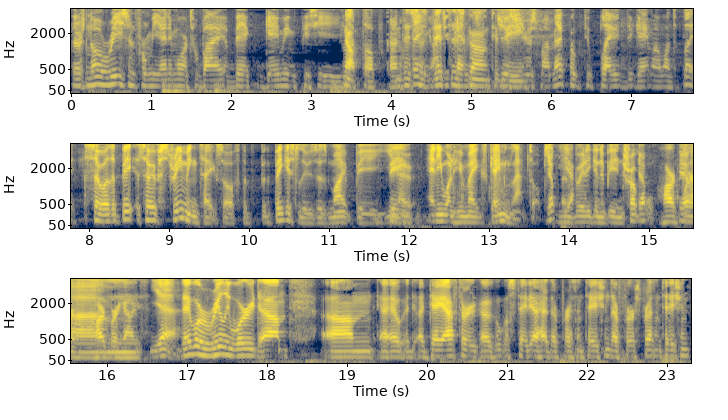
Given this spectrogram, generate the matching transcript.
there's no reason for me anymore to buy a big gaming PC No, laptop kind this of thing. is- I this can is going to just be- use my MacBook to play the game I want to play. So are the big so if streaming takes off, the, the biggest losers might be you Being- know anyone who makes gaming laptops. Yep. They're Yeah. really going to be in trouble. Hardware, Yeah. hardware Um, guys. Yeah. They were really worried. Um, um, a, a day after uh, Google Stadia had their presentation, their first presentation,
